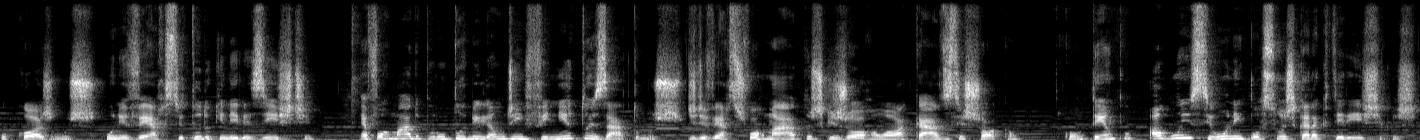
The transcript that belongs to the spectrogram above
o cosmos, o universo e tudo que nele existe é formado por um turbilhão de infinitos átomos, de diversos formatos que jorram ao acaso e se chocam. Com o tempo, alguns se unem por suas características.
